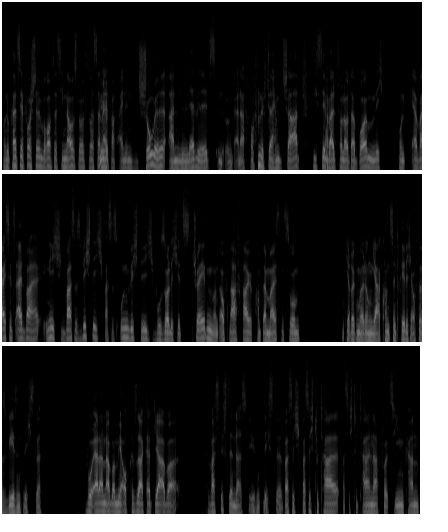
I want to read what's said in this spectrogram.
Und du kannst dir vorstellen, worauf das hinausläuft. Du hast dann ja. einfach einen Dschungel an Levels in irgendeiner Form mit deinem Chart, siehst den Wald vor lauter Bäumen nicht. Und er weiß jetzt einfach nicht, was ist wichtig, was ist unwichtig, wo soll ich jetzt traden. Und auf Nachfrage kommt dann meistens so die Rückmeldung, ja, konzentriere dich auf das Wesentlichste. Wo er dann aber mir auch gesagt hat, ja, aber was ist denn das Wesentlichste, was ich, was ich total, was ich total nachvollziehen kann.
